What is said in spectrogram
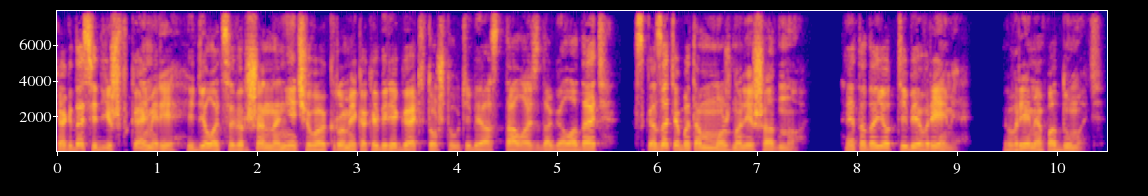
Когда сидишь в камере и делать совершенно нечего, кроме как оберегать то, что у тебя осталось, да голодать, сказать об этом можно лишь одно. Это дает тебе время. Время подумать,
